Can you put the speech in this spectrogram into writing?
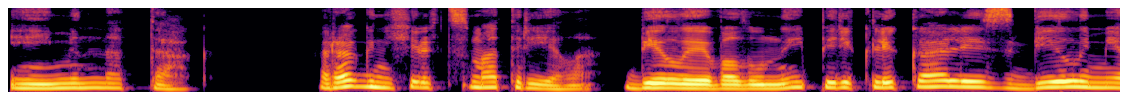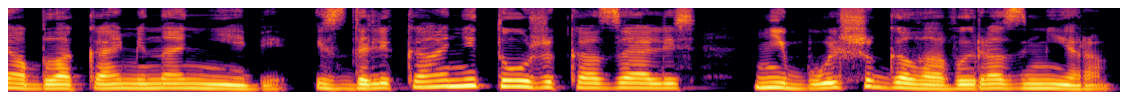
Именно так. Рагнхельд смотрела. Белые валуны перекликались с белыми облаками на небе. Издалека они тоже казались не больше головы размером.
